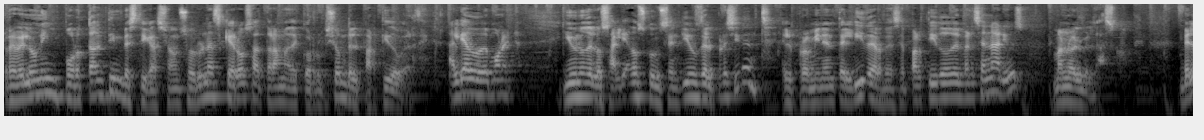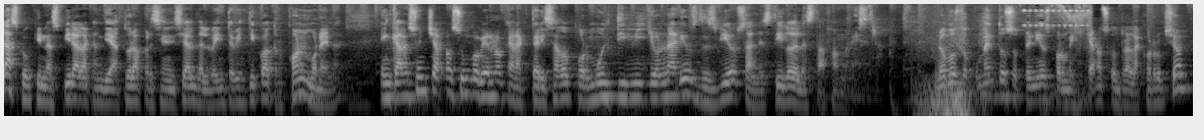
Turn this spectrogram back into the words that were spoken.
reveló una importante investigación sobre una asquerosa trama de corrupción del Partido Verde, aliado de Morena, y uno de los aliados consentidos del presidente, el prominente líder de ese partido de mercenarios, Manuel Velasco. Velasco, quien aspira a la candidatura presidencial del 2024 con Morena, encabezó en Chiapas un gobierno caracterizado por multimillonarios desvíos al estilo de la estafa maestra. Nuevos documentos obtenidos por Mexicanos contra la Corrupción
